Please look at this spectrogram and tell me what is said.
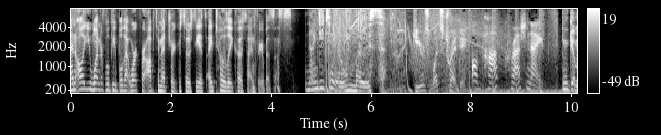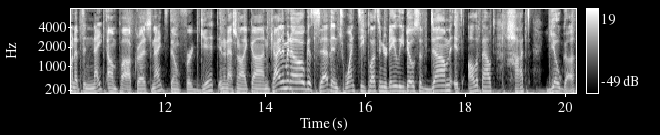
and all you wonderful people that work for Optometric Associates. I totally co-sign for your business. 92 Moose. Here's what's trending. on Pop Crush Nights. Coming up tonight on Pop Crush Nights, don't forget international icon Kylie Minogue, 720 plus in your daily dose of dumb. It's all about hot yoga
